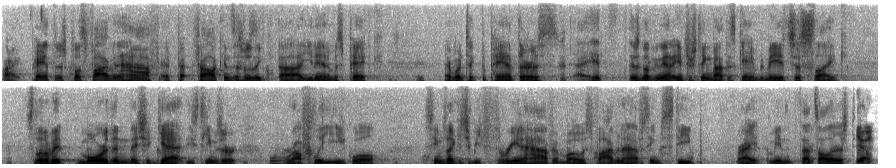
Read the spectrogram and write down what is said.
all right, Panthers plus five and a half at Falcons. This was a uh, unanimous pick. Everyone took the Panthers. It's there's nothing that interesting about this game to me. It's just like it's a little bit more than they should get. These teams are roughly equal. Seems like it should be three and a half at most. Five and a half seems steep, right? I mean, that's all there is to yeah. it.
